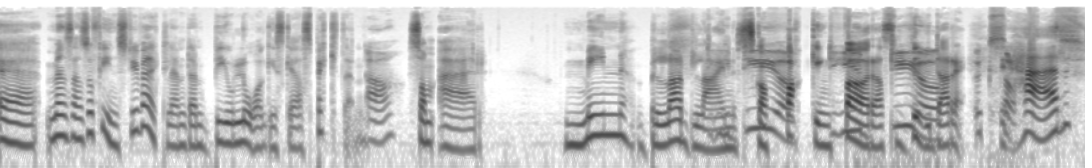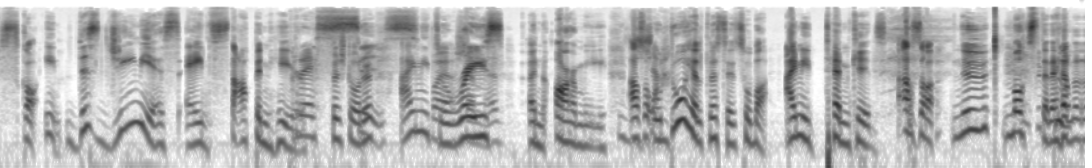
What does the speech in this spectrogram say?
Eh, men sen så finns det ju verkligen den biologiska aspekten Ja. som är min bloodline ska fucking det föras det. vidare. Exakt. Det här ska in, this genius ain't stopping here. Precis Förstår du? I need to raise an army. Alltså, Ja. Och då helt plötsligt så bara I need 10 kids. Alltså nu måste det hända.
